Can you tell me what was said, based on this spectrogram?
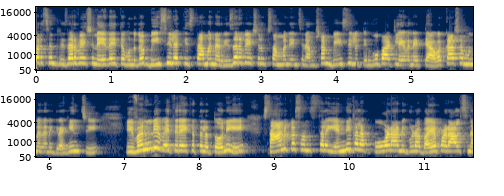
పర్సెంట్ రిజర్వేషన్ ఏదైతే ఉన్నదో బీసీలకు ఇస్తామన్న రిజర్వేషన్కు సంబంధించిన అంశం బీసీలు తిరుగుబాటు లేవనెత్తే అవకాశం ఉన్నదని గ్రహించి ఇవన్నీ వ్యతిరేకతలతోని స్థానిక సంస్థల ఎన్నికలకు పోవడానికి కూడా భయపడాల్సిన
